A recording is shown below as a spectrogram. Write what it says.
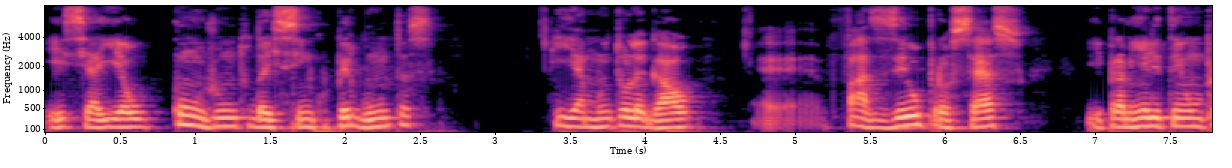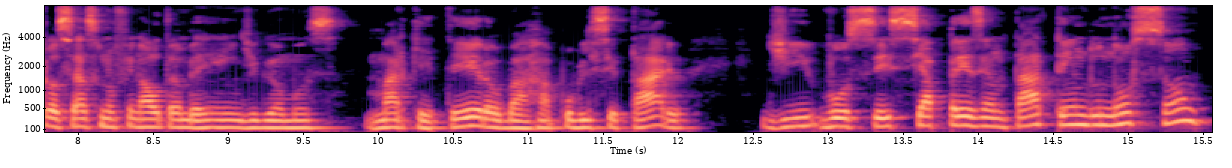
esse aí é o conjunto das cinco perguntas e é muito legal é, fazer o processo. E para mim ele tem um processo no final também, digamos, marqueteiro barra publicitário, de você se apresentar tendo noção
